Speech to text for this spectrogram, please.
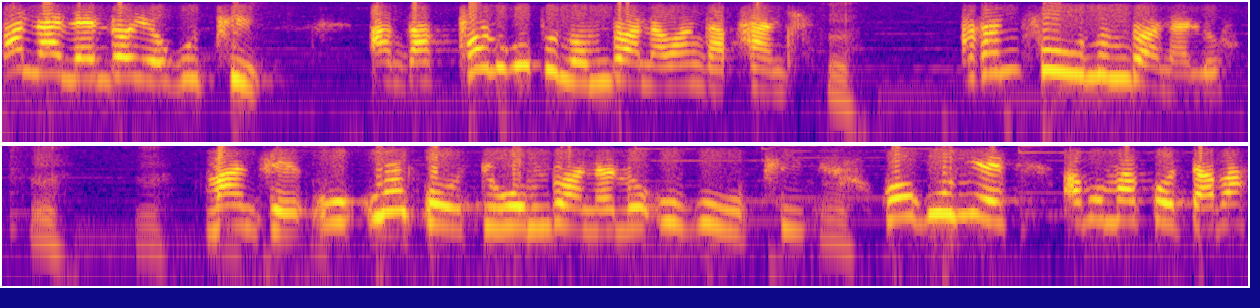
banalento yokuthi angakuthola ukuthi unomntwana wangaphandle. Akamfuni umntwana lo. Manje umgodi womntwana lo ukuphi? Kokunye abomakoti aba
